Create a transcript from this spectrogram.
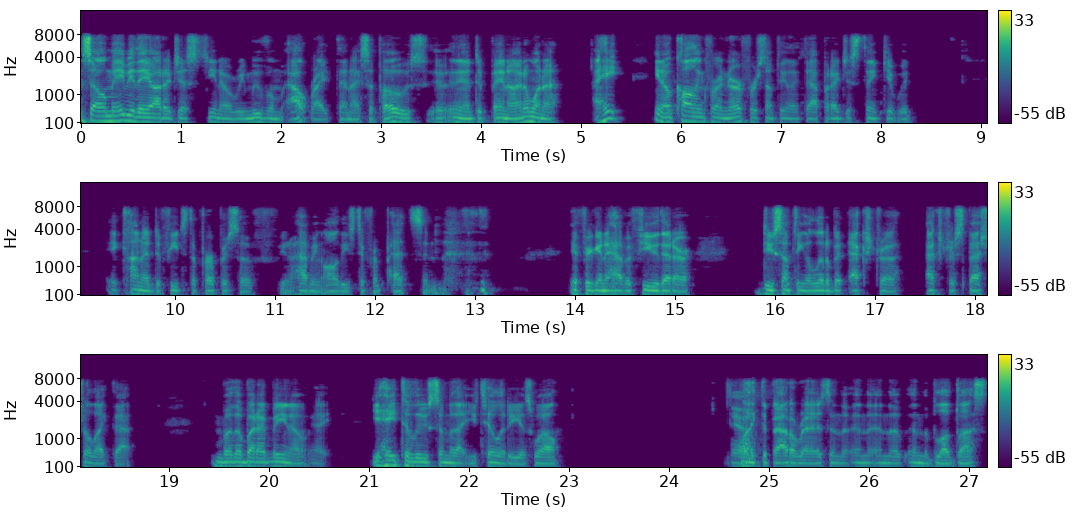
So maybe they ought to just, you know, remove them outright. Then I suppose. And, You know, I don't want to. I hate, you know, calling for a nerf or something like that, but I just think it would. It kind of defeats the purpose of you know having all these different pets, and if you're going to have a few that are do something a little bit extra, extra special like that. But but I, you know, eh, you hate to lose some of that utility as well, Yeah. like the battle res and the and the and the and the bloodlust.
